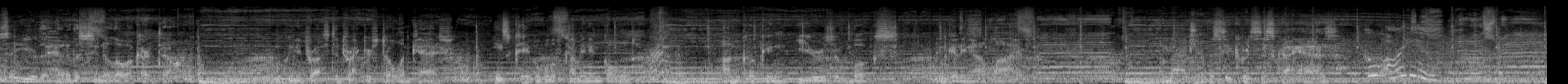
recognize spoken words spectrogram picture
Say you're the head of the Sinaloa cartel. Who can you trust to track your stolen cash? He's capable of coming in gold, uncooking years of books, and getting out alive. Imagine the secrets this guy has. Who are you?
